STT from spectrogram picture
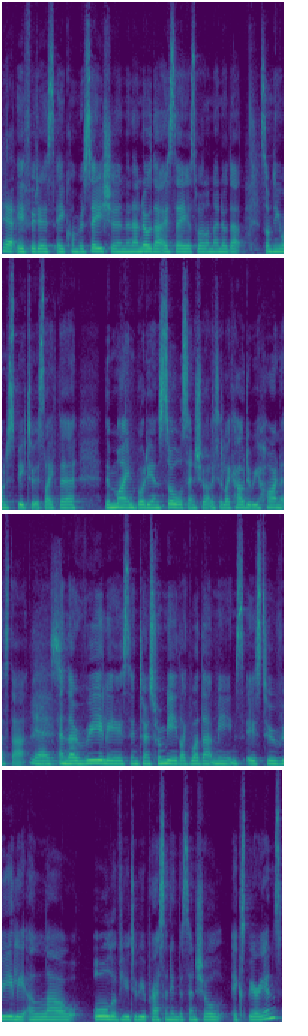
yeah. if it is a conversation. And I know that I say as well, and I know that something you want to speak to is like the the mind, body, and soul sensuality. Like how do we harness that? Yes. And that really is in terms for me, like what that means is to really allow all of you to be present in the sensual experience,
